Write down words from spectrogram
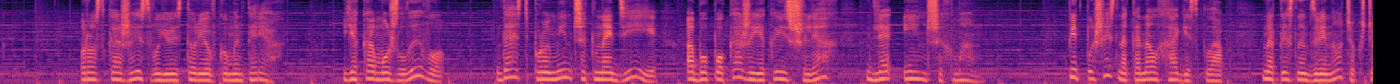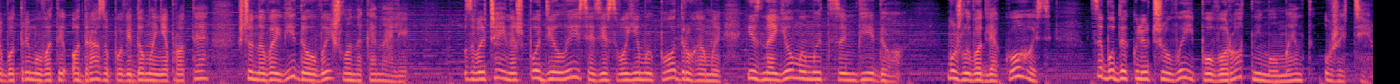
Розкажи свою історію в коментарях, яка, можливо, дасть промінчик надії або покаже якийсь шлях для інших мам. Підпишись на канал Хагіс Клаб, натисни дзвіночок, щоб отримувати одразу повідомлення про те, що нове відео вийшло на каналі. Звичайно ж, поділися зі своїми подругами і знайомими цим відео. Можливо, для когось це буде ключовий поворотний момент у житті.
